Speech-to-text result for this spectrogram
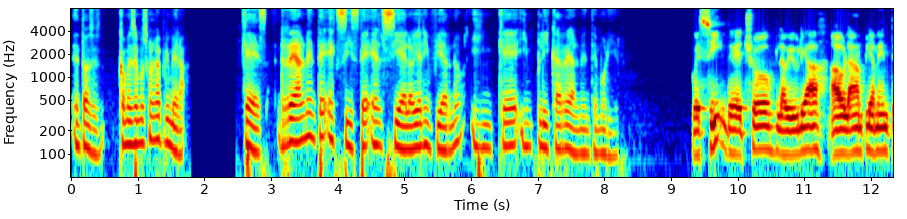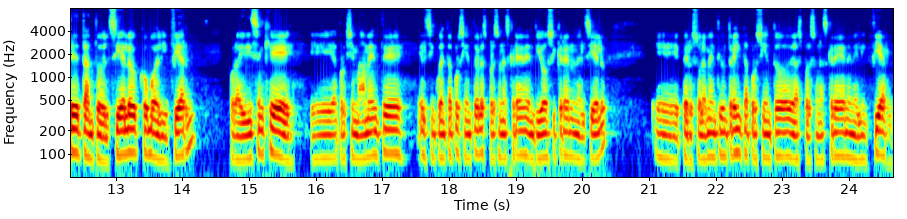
Entonces, comencemos con la primera, que es, ¿realmente existe el cielo y el infierno y qué implica realmente morir? Pues sí, de hecho la Biblia habla ampliamente tanto del cielo como del infierno. Por ahí dicen que eh, aproximadamente el 50% de las personas creen en Dios y creen en el cielo, eh, pero solamente un 30% de las personas creen en el infierno.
